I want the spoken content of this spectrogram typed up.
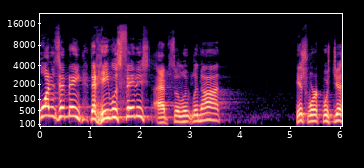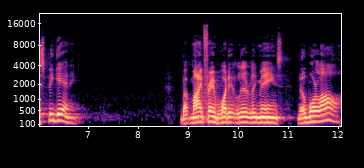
What does it mean? That he was finished? Absolutely not. His work was just beginning. But my friend, what it literally means, no more law.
